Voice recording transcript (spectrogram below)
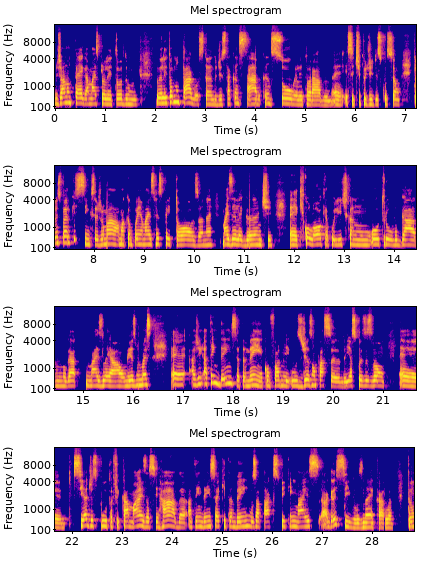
já não pega mais para o eleitor, o eleitor não está gostando disso, está cansado, cansou o eleitorado, né, esse tipo de discussão. Então espero que sim, que seja uma, uma campanha mais respeitosa, né, mais elegante, é, que coloque a política num outro lugar, num lugar mais leal mesmo, mas é, a, gente, a, tendência também é conforme os dias vão passando e as coisas vão, é, se a disputa ficar mais acirrada, a tendência é que também os ataques fiquem mais agressivos, né, Carla? Então,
